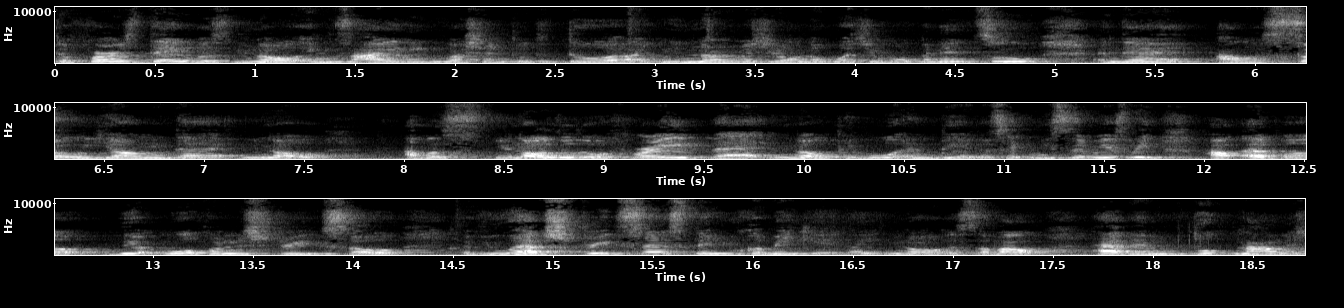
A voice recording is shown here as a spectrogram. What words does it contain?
the first day was, you know, anxiety rushing through the door, like you nervous, you don't know what you're walking into. And then I was so young that, you know, I was, you know, a little afraid that, you know, people wouldn't be able to take me seriously. However, we're all from the streets, so if you have street sense, then you can make it. Like, you know, it's about having book knowledge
